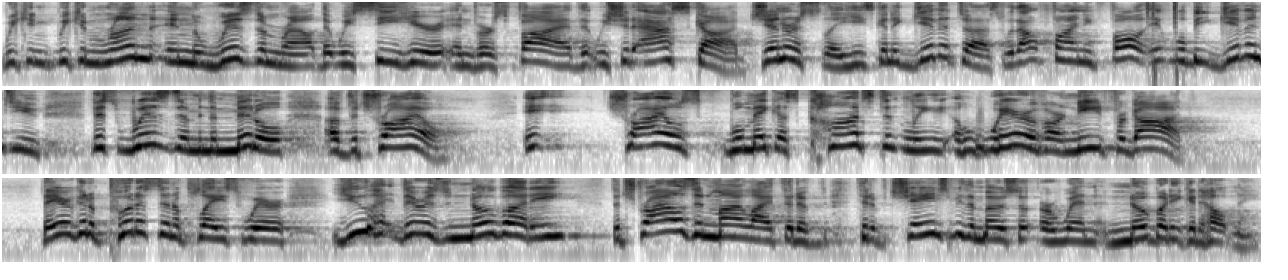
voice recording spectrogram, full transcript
we can, we can run in the wisdom route that we see here in verse 5 that we should ask God generously. He's going to give it to us without finding fault. It will be given to you, this wisdom in the middle of the trial. It, trials will make us constantly aware of our need for God. They are going to put us in a place where you, there is nobody, the trials in my life that have, that have changed me the most are when nobody could help me.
